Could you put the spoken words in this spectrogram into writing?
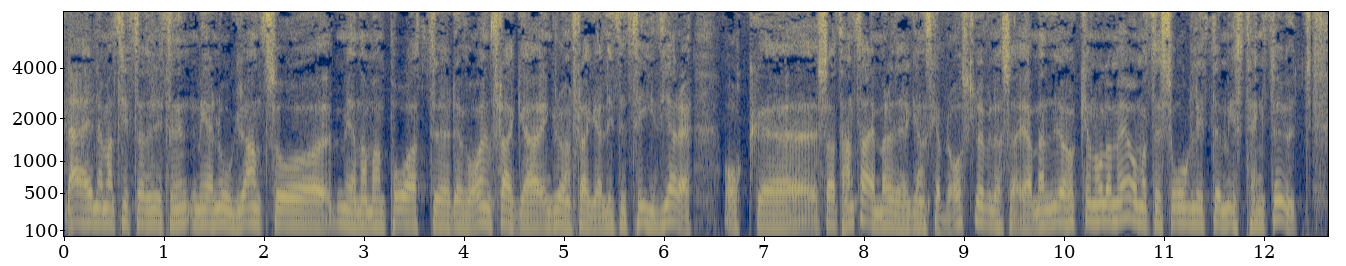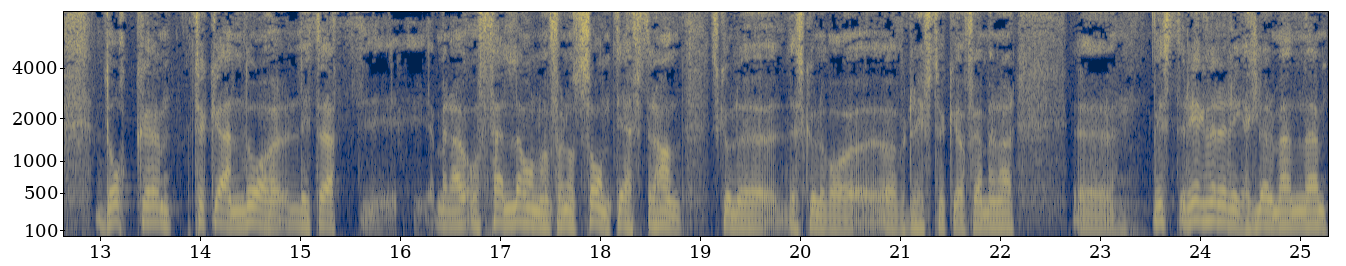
Nej, när man tittade lite mer noggrant så menar man på att eh, det var en flagga, en grön flagga lite tidigare. Och, eh, så att han tajmade det ganska bra skulle jag vilja säga. Men jag kan hålla med om att det såg lite misstänkt ut. Dock eh, tycker jag ändå lite att jag menar, att fälla honom för något sånt i efterhand skulle, det skulle vara överdrift tycker jag. För jag menar, visst, regler är regler men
